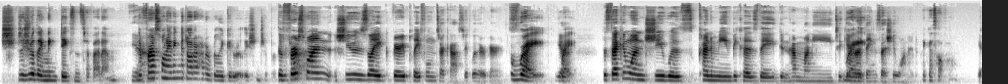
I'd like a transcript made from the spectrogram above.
she she would like make digs and stuff at him. Yeah. The first one, I think the daughter had a really good relationship with The the first dad. one, she was like very playful and sarcastic with her parents. right, Yeah. right, The second one, she was kind of mean because they didn't have money to get her things that she wanted. like a cell phone. Yeah.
